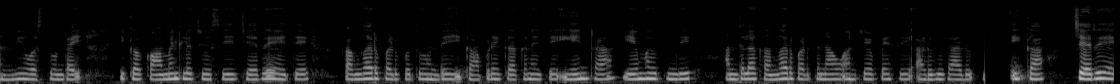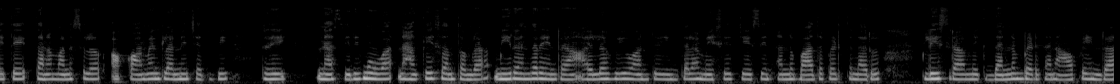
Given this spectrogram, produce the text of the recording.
అన్నీ వస్తుంటాయి. ఇక కామెంట్లు చూసి చెర్రీ అయితే కంగారు పడిపోతూ ఉంటే ఇక అప్పుడే గగనైతే ఏంట్రా ఏమవుతుంది? అంతలా కంగారు పడుతున్నావు? అని చెప్పేసి అడుగుతాడు. ఇక చెర్రీ అయితే తన మనసులో ఆ కామెంట్లన్నీ చదివి రే నా సిరిమువ్వ నాకే సొంతంరా. మీరందరూ ఏంట్రా ఐ లవ్ యూ అంటూ ఇంతలా మెసేజ్ చేసి నన్ను బాధ పెడుతున్నారు. ప్లీజ్ రా మీకు దండం పెడతాను. ఆపేయండిరా.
